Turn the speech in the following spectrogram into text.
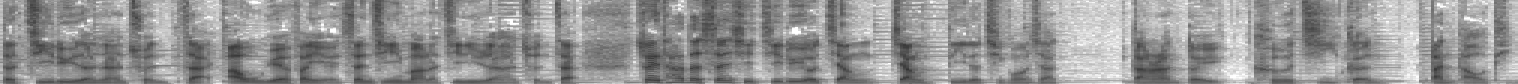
的几率仍然存在，啊、五月份也升息一码的几率仍然存在，所以它的升息几率又降降低的情况下，当然对科技跟半导体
